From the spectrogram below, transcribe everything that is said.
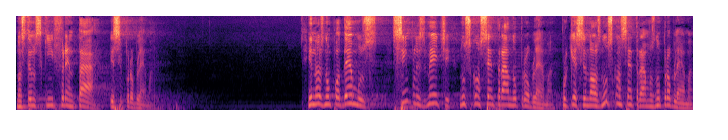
Nós temos que enfrentar esse problema. E nós não podemos simplesmente nos concentrar no problema, porque se nós nos concentrarmos no problema,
